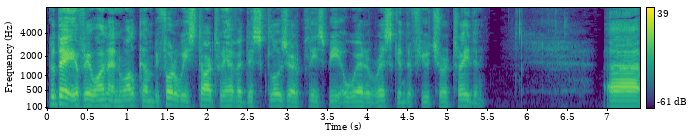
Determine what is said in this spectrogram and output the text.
Good day, everyone, and welcome. Before we start, we have a disclosure. Please be aware of risk in the future trading. Uh,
